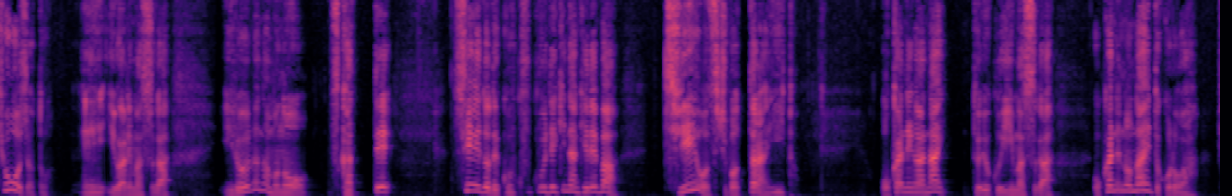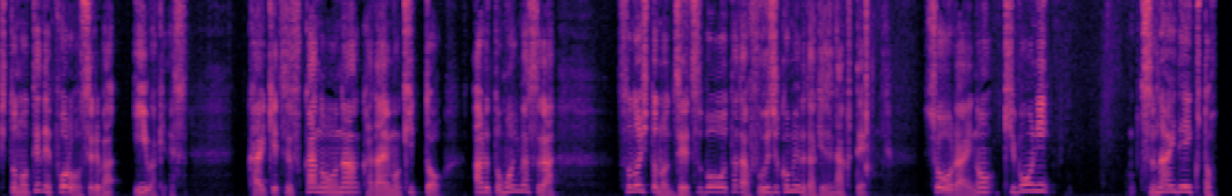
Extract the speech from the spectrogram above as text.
共助と、えー、言われますが、いろいろなものを使って制度で克服できなければ知恵を絞ったらいいと。お金がないとよく言いますが、お金のないところは人の手でフォローすればいいわけです。解決不可能な課題もきっとあると思いますが、その人の絶望をただ封じ込めるだけじゃなくて、将来の希望につないでいくと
